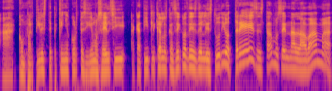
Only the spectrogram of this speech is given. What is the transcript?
a compartir este pequeño corte. Seguimos Elsie, Acatitl y Carlos Canseco desde el estudio 3. Estamos en Alabama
